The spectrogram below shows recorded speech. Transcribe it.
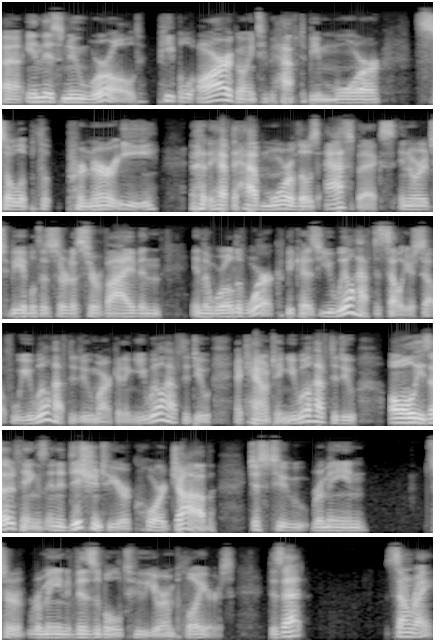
uh, in this new world, people are going to have to be more solopreneur-y. They have to have more of those aspects in order to be able to sort of survive in in the world of work because you will have to sell yourself. You will have to do marketing. You will have to do accounting. You will have to do all these other things in addition to your core job just to remain sort of remain visible to your employers. Does that sound right?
